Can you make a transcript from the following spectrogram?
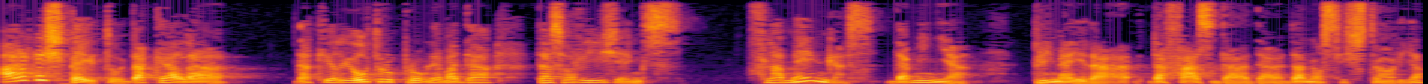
a respeito daquela, daquele outro problema da, das origens flamengas da minha primeira da fase da, da, da nossa história,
